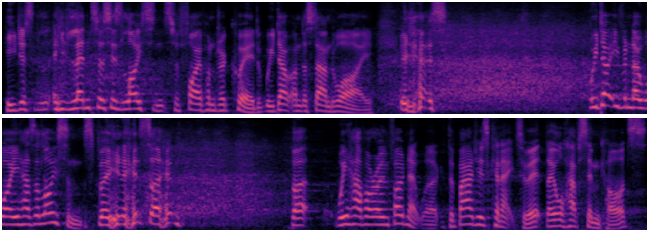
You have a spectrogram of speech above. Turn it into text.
He just he lent us his license for 500 quid. We don't understand why. we don't even know why he has a license, but you know, so we have our own phone network. The badges connect to it. They all have SIM cards.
